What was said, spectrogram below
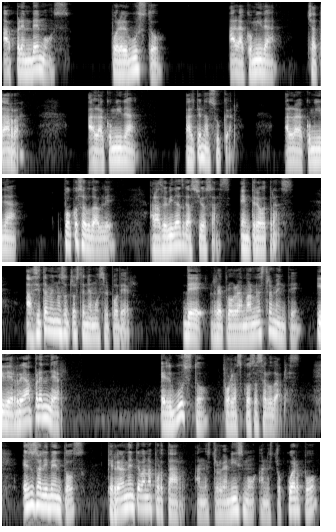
aprendemos por el gusto a la comida chatarra, a la comida alta en azúcar, a la comida poco saludable, a las bebidas gaseosas, entre otras, así también nosotros tenemos el poder de reprogramar nuestra mente y de reaprender el gusto por las cosas saludables. Esos alimentos que realmente van a aportar a nuestro organismo, a nuestro cuerpo,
